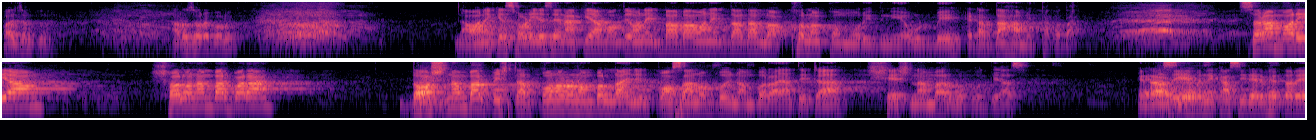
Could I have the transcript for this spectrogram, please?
কয়জন করি? আরও জোরে বলুন না, অনেকে ছড়িয়েছে না, কিয়ামতে অনেক বাবা, অনেক দাদা লক্ষ লক্ষ মরিদ নিয়ে উঠবে। এটা দাহা মিথ্যা কথা। সরা মরিয়াম, ষোলো নাম্বার পারা, দশ নাম্বার পৃষ্ঠার পনেরো নম্বর লাইনের পঁচানব্বই নম্বর আয়াত এটা। শেষ নাম্বার রুকুতে আছে। এটা আছে এবনে কাসিরের ভেতরে।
